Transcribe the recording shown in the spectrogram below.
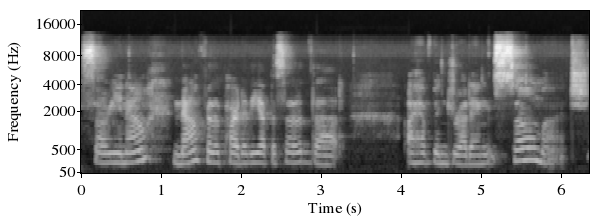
So, you know, now for the part of the episode that I have been dreading so much.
